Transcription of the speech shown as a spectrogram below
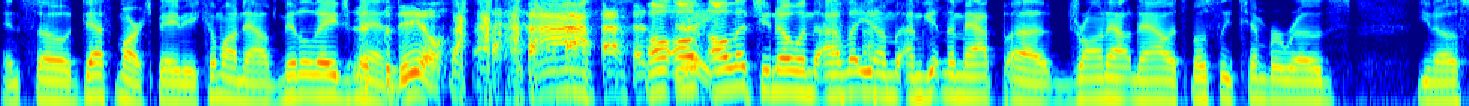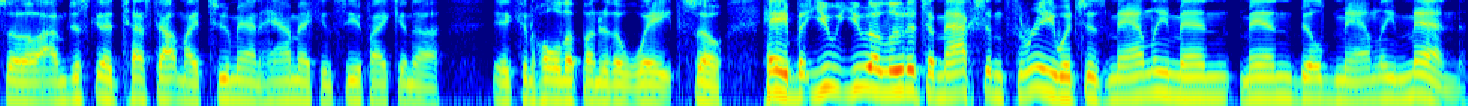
And so, Death March, baby, come on now, middle aged men. That's the deal. I'll, I'll, I'll, let you know when I'll let you know. I'm, I'm getting the map uh, drawn out now. It's mostly timber roads, you know. So I'm just going to test out my two man hammock and see if I can uh, it can hold up under the weight. So hey, but you you alluded to Maxim three, which is manly men men build manly men.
